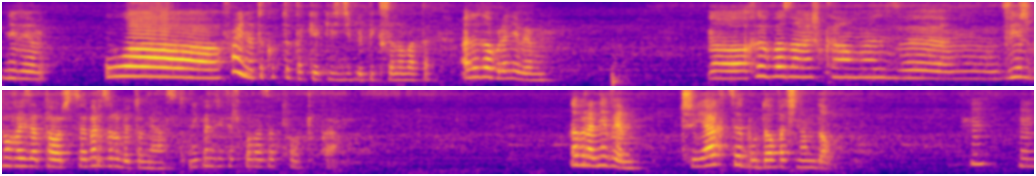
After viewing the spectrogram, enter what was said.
Nie wiem. Wow, fajne, tylko te takie jakieś dziwne pikselowate. Ale dobra, nie wiem. No, chyba zamieszkamy w mm, Wierzbowej Zatoczce. Bardzo lubię to miasto. Niech będzie Wierzbowa Zatoczka. Dobra, nie wiem. Czy ja chcę budować nam dom? Hm, hm.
